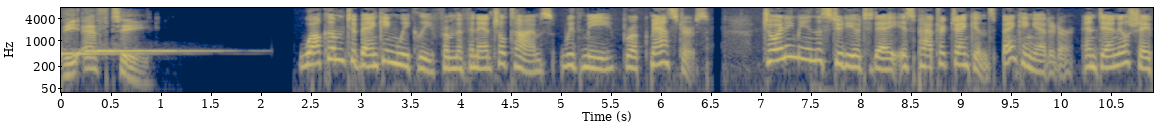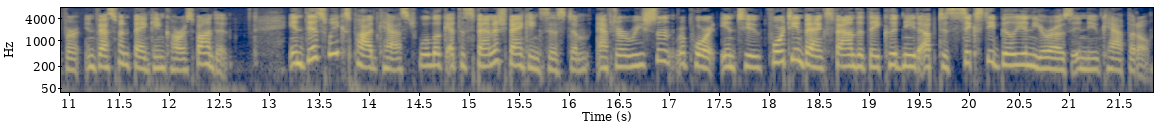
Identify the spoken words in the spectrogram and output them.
The FT. Welcome to Banking Weekly from the Financial Times with me, Brooke Masters. Joining me in the studio today is Patrick Jenkins, banking editor, and Daniel Schaefer, investment banking correspondent. In this week's podcast, we'll look at the Spanish banking system after a recent report into 14 banks found that they could need up to 60 billion euros in new capital.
